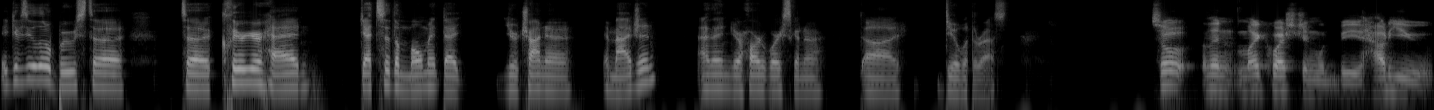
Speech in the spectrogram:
It gives you a little boost to to clear your head, get to the moment that you're trying to imagine, and then your hard work's gonna uh, deal with the rest. So then my question would be how do you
